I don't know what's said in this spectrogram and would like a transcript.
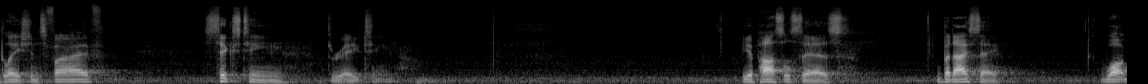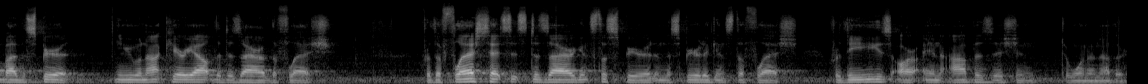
Galatians 5 16 through 18. The apostle says, But I say, walk by the Spirit, and you will not carry out the desire of the flesh. For the flesh sets its desire against the spirit, and the spirit against the flesh. For these are in opposition to one another,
